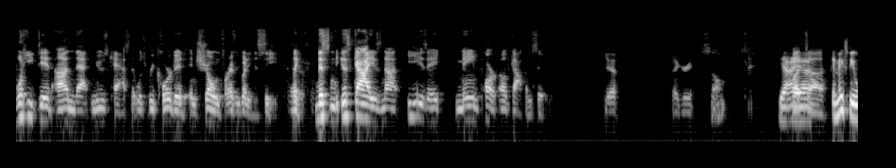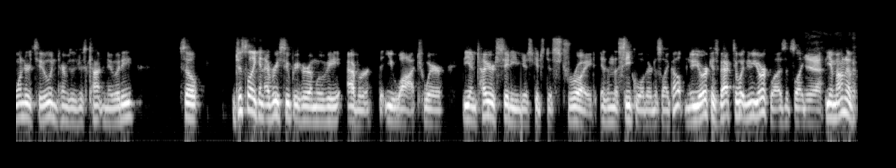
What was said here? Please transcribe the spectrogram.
what he did on that newscast that was recorded and shown for everybody to see. Like this this guy is not he is a main part of Gotham City. Yeah, I agree. So Yeah. but I, uh, uh, it makes me wonder too in terms of just continuity. So, just like in every superhero movie ever that you watch, where the entire city just gets destroyed, and in the sequel, they're just like, "Oh, New York is back to what New York was." It's like Yeah, the amount of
